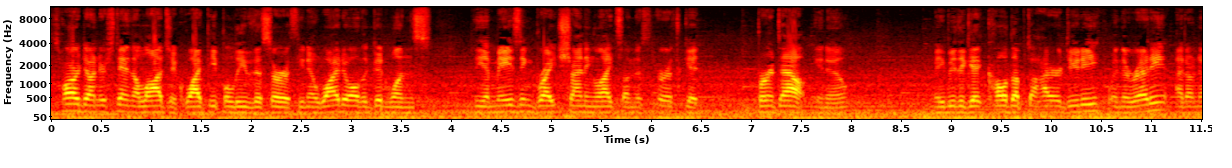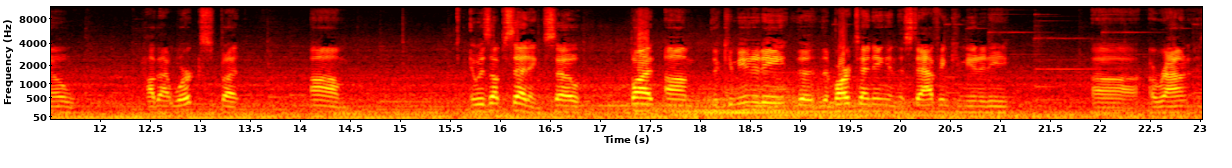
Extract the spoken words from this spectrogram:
it's hard to understand the logic why people leave this earth. You know, why do all the good ones, the amazing, bright, shining lights on this earth, get burnt out? You know, maybe they get called up to higher duty when they're ready. I don't know how that works, but um, it was upsetting. So, but um, the community, the the bartending and the staffing community uh, around,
